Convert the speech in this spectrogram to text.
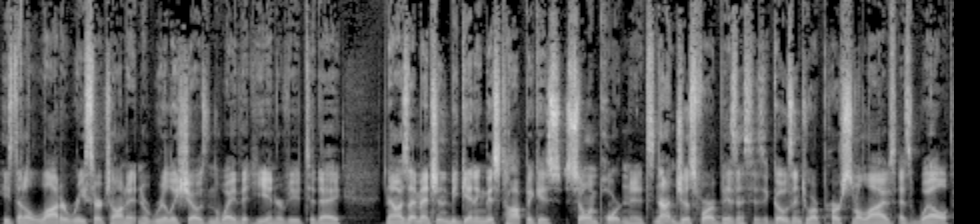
He's done a lot of research on it, and it really shows in the way that he interviewed today. Now, as I mentioned in the beginning, this topic is so important, and it's not just for our businesses, it goes into our personal lives as well.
